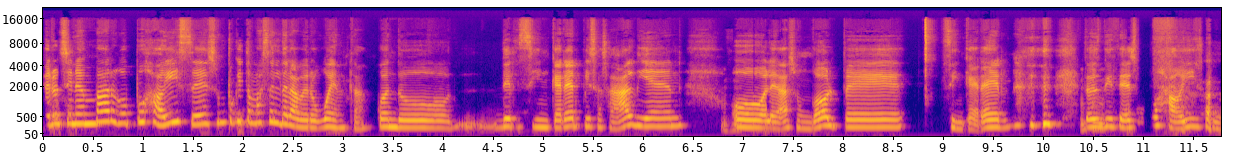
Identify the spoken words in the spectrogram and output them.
Pero sin embargo, pohaoiz es un poquito más el de la vergüenza, cuando sin querer pisas a alguien o le das un golpe sin querer. Entonces dices, pujaoísmo.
